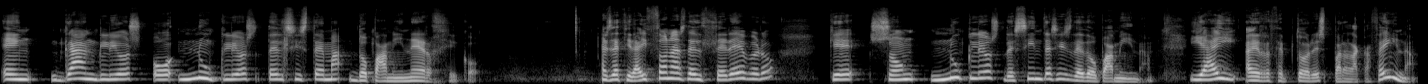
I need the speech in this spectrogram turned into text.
en ganglios o núcleos del sistema dopaminérgico. Es decir, hay zonas del cerebro que son núcleos de síntesis de dopamina. Y ahí hay receptores para la cafeína.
